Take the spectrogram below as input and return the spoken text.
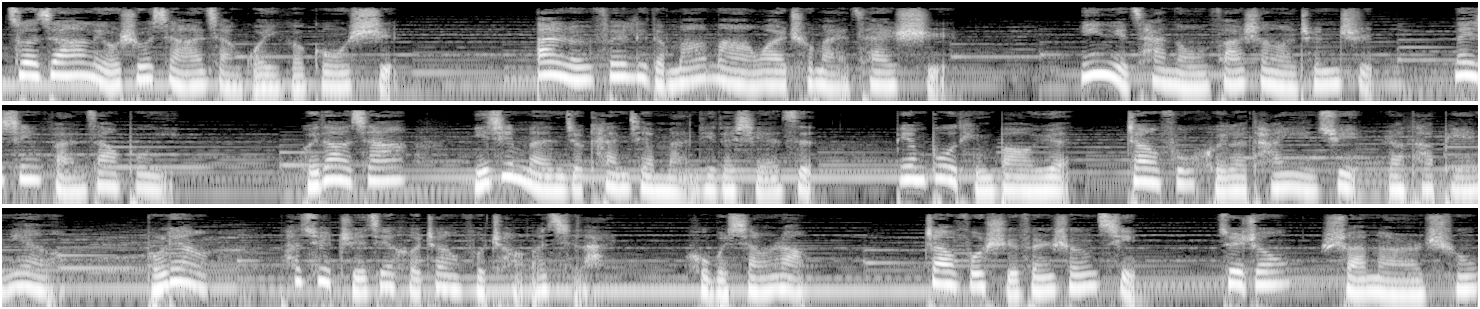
作家刘淑霞讲过一个故事：艾伦·菲利的妈妈外出买菜时，因与菜农发生了争执，内心烦躁不已。回到家，一进门就看见满地的鞋子，便不停抱怨。丈夫回了她一句，让她别念了。不料她却直接和丈夫吵了起来，互不相让。丈夫十分生气，最终摔门而出。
